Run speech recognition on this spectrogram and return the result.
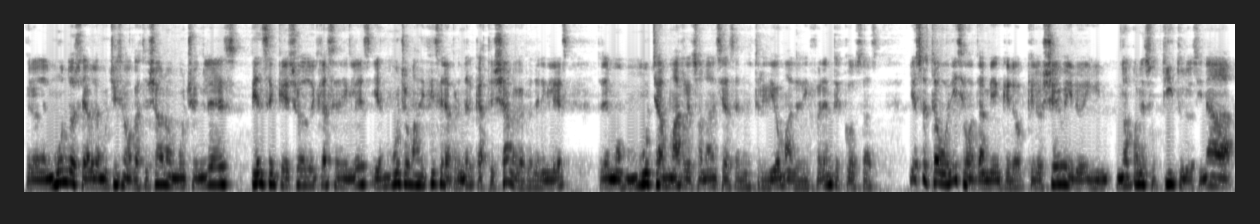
pero en el mundo se habla muchísimo castellano, mucho inglés. Piensen que yo doy clases de inglés y es mucho más difícil aprender castellano que aprender inglés tenemos muchas más resonancias en nuestro idioma de diferentes cosas. Y eso está buenísimo también, que lo, que lo lleve y, no pone subtítulos y nada.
